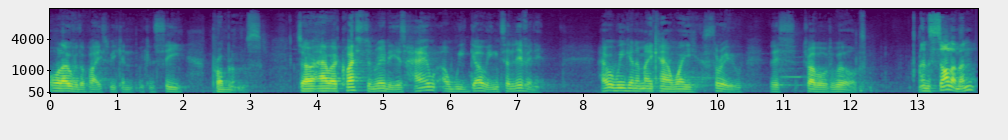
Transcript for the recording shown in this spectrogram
All over the place, we can, we can see problems. So, our question really is how are we going to live in it? How are we going to make our way through this troubled world? And Solomon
